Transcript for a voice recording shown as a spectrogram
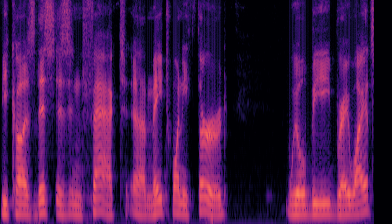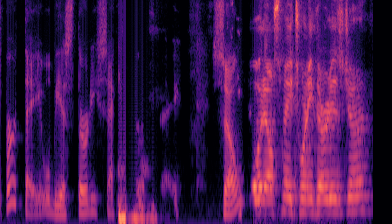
because this is, in fact, uh, May 23rd will be Bray Wyatt's birthday. It will be his 32nd birthday. So, You know what else May 23rd is, Jon?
